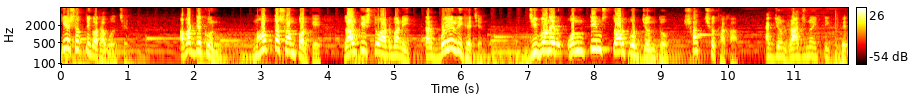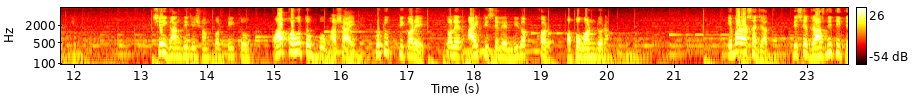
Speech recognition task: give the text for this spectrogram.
কে সত্যি কথা বলছেন? আবার দেখুন মহত্তা সম্পর্কে লালকৃষ্ণ আডবাণী তার বইয়ে লিখেছেন, জীবনের অন্তিম স্তর পর্যন্ত স্বচ্ছ থাকা একজন রাজনৈতিক ব্যক্তিত্ব সেই গান্ধীজি সম্পর্কেই তো অকহতব্য ভাষায় কটূক্তি করে দলের আইটি সেলের নিরক্ষর অপগণ্ডরা। এবার আসা যাক দেশের রাজনীতিতে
